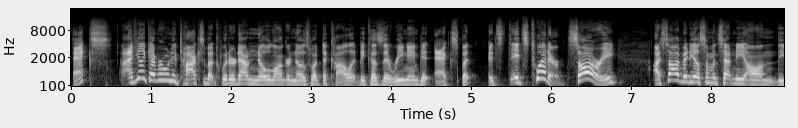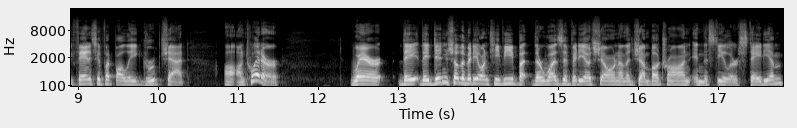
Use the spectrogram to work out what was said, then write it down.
X? I feel like everyone who talks about Twitter now no longer knows what to call it because they renamed it X, but it's it's Twitter. Sorry. I saw a video someone sent me on the Fantasy Football League group chat uh, on Twitter where they they didn't show the video on TV, but there was a video shown on the jumbotron in the Steelers stadium,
